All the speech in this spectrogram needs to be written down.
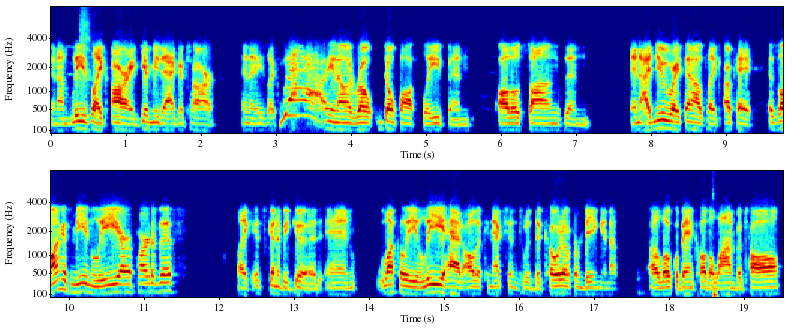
and I'm Lee's like, all right, give me that guitar, and then he's like, wow, you know, wrote Don't Fall Asleep and all those songs. And and I knew right then I was like, okay, as long as me and Lee are a part of this, like it's going to be good. And luckily, Lee had all the connections with Dakota from being in a, a local band called Elan Vital.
